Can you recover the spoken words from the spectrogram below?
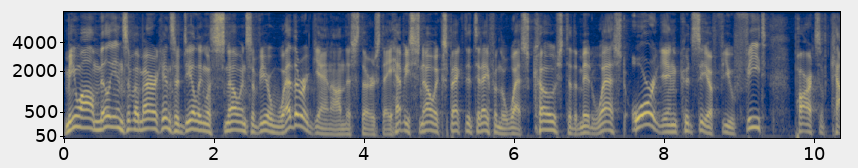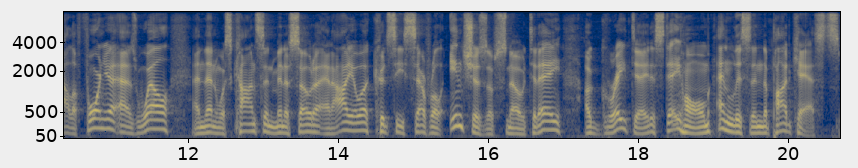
Meanwhile, millions of Americans are dealing with snow and severe weather again on this Thursday. Heavy snow expected today from the West Coast to the Midwest. Oregon could see a few feet, parts of California as well, and then Wisconsin, Minnesota, and Iowa could see several inches of snow today. A great day to stay home and listen to podcasts.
